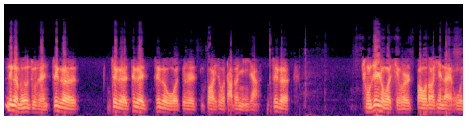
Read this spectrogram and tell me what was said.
那个没有主持人，这个。这个这个这个，我就是不好意思，我打断你一下。这个从认识我媳妇儿，包括到现在，我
